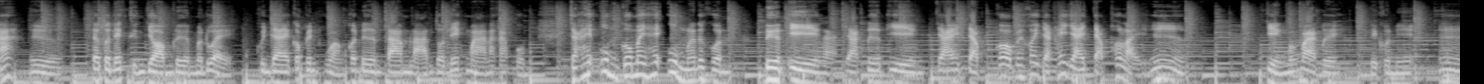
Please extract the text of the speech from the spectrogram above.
นะเออเจ้าตัวเล็กถึงยอมเดินมาด้วย คุณยายก็เป็นห่วงก็เดินตามหลานตัวเล็กมานะครับผมจะให้อุ้มก็ไม่ให้อุ้มนะทุกคนเดินเองอะอยากเดินเองยายจับก็ไม่ค่อยอยากให้ยายจับเท่าไหร่เออเก่งมากๆเลย เด็กคนนี้เออ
